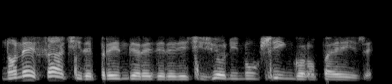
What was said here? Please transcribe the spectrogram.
non è facile prendere delle decisioni in un singolo paese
